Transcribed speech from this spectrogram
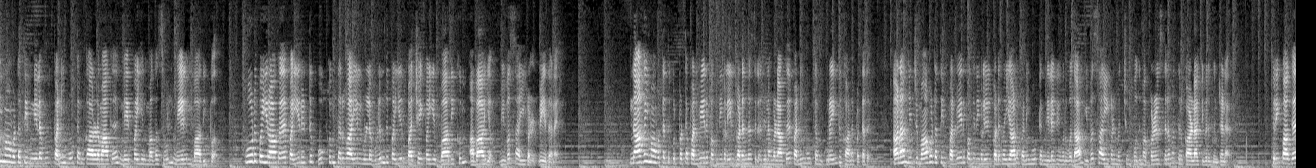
மாவட்டத்தில் நிலவும் பனி மூட்டம் காரணமாக நெற்பயிர் மகசூல் மேலும் பாதிப்பு. ஊடுபயிராக பயிரிட்டு பூக்கும் தருவாயில் உள்ள உளுந்து பயிர் பச்சை பயிர் பாதிக்கும் அபாயம் விவசாயிகள் வேதனை. நாகை மாவட்டத்துக்குட்பட்ட பல்வேறு பகுதிகளில் கடந்த சில தினங்களாக பனிமூட்டம் குறைந்து காணப்பட்டது. ஆனால் இன்று மாவட்டத்தின் பல்வேறு பகுதிகளில் கடுமையான பனிமூட்டம் நிலவி வருவதால் விவசாயிகள் மற்றும் பொதுமக்கள் சிரமத்திற்கு ஆளாகி வருகின்றனர். குறிப்பாக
